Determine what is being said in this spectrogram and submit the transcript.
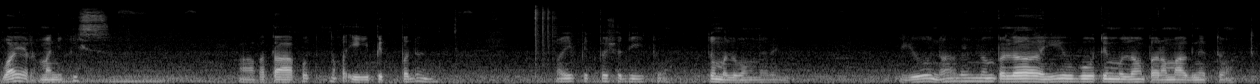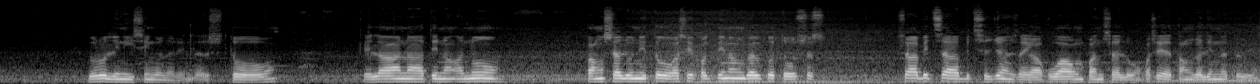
Wire, manipis. Nakakatakot. Nakaipit pa dun. Nakaipit pa siya dito. Ito maluwang na rin. Yun, ah, ganun pala. Iugutin mo lang para magnet to. Siguro linisin ko na rin. Tapos to, kailangan natin ng ano, pang salon nito kasi pag tinanggal ko to sa sabit-sabit sa dyan kaya kuha akong pansalo kasi tanggalin na to eh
